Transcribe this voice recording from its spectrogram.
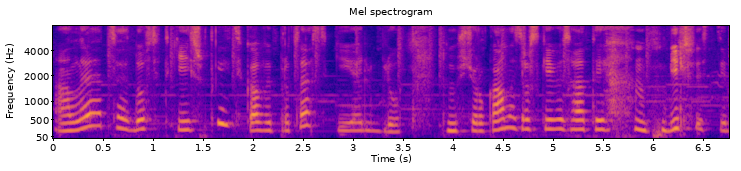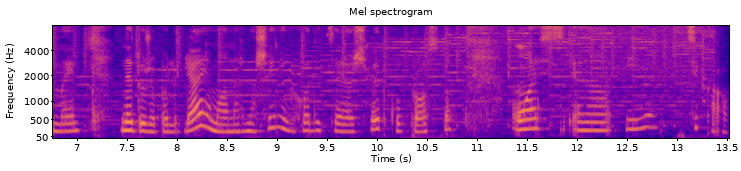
Але це досить такий швидкий, цікавий процес, який я люблю. Тому що руками зразки в'язати більшості ми не дуже полюбляємо, а на машині виходить це швидко, просто. Ось е, і цікаво.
